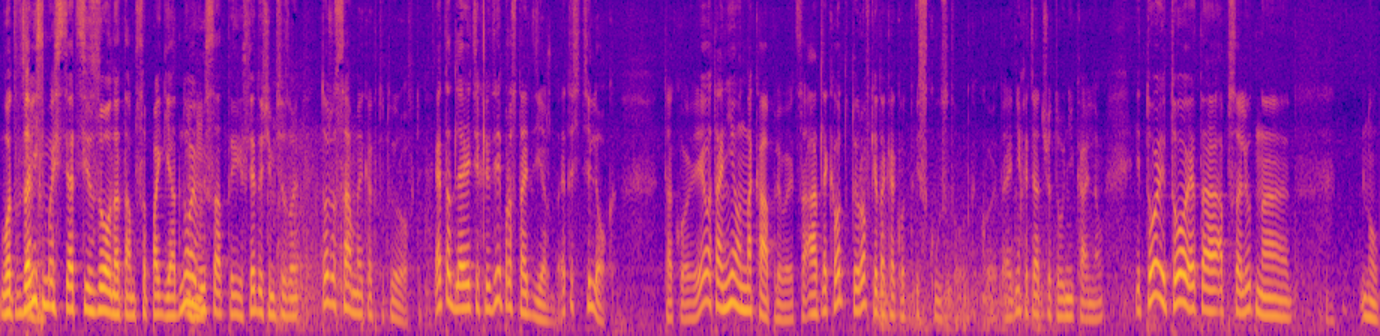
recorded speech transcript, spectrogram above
Вот в зависимости от сезона там сапоги одной угу. высоты, в следующем сезоне то же самое, как татуировки. Это для этих людей просто одежда, это стилек такой. И вот они, он накапливается. А для кого-то татуировки это как вот искусство вот какое-то. Они хотят что-то уникального. И то, и то это абсолютно ну,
